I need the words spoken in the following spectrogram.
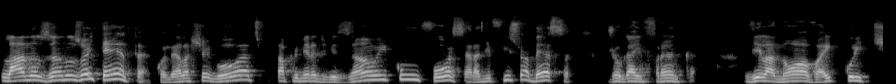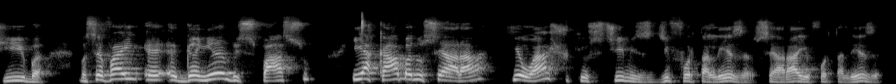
lá nos anos 80, quando ela chegou a disputar a primeira divisão e com força. Era difícil a beça jogar em Franca. Vila Nova, aí Curitiba. Você vai é, é, ganhando espaço e acaba no Ceará, que eu acho que os times de Fortaleza, o Ceará e o Fortaleza,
